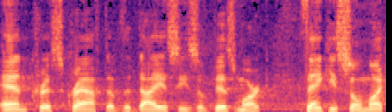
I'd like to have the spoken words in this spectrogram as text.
and Chris Kraft of the Diocese of Bismarck. Thank you so much,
